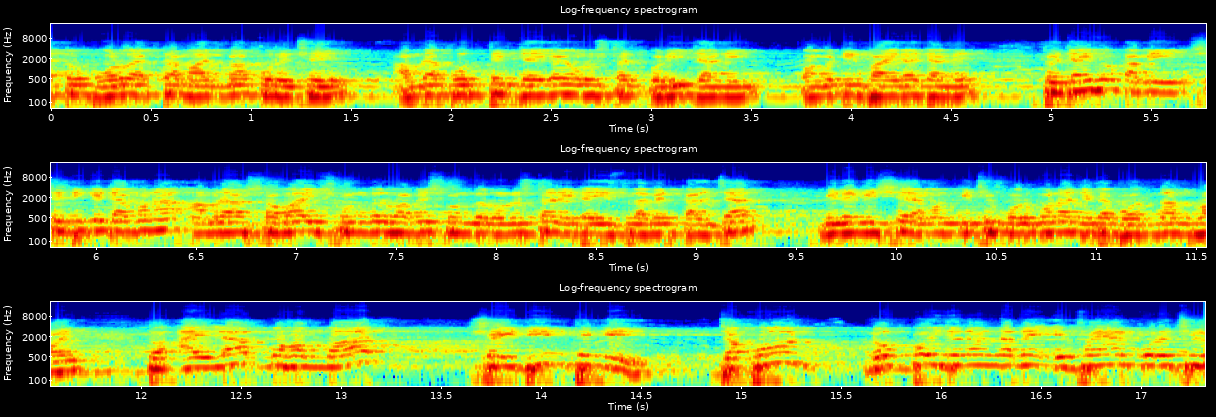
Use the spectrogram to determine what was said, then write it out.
এত বড় একটা মাজমা করেছে। আমরা প্রত্যেক জায়গায় অনুষ্ঠান করি, জানি, কমিটির ভাইরা জানে। তো যাই হোক, আমি সেদিকে যাব না। আমরা সবাই সুন্দরভাবে সুন্দর অনুষ্ঠান, এটা ইসলামের কালচার মিলেমিশে এমন কিছু করব না, যেটা বদনাম হয়। তো আই লাভ মোহাম্মদ, সেই দিন থেকে যখন নব্বই জনের নামে এফআইআর করেছিল,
